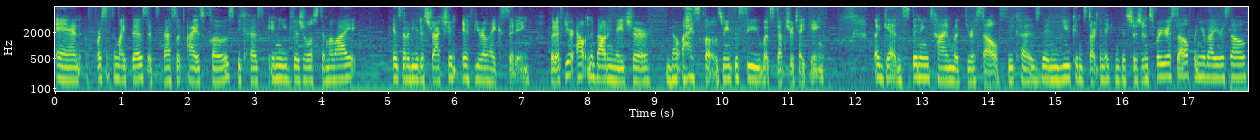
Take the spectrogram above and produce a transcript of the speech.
And for something like this, it's best with eyes closed because any visual stimuli is going to be a distraction if you're like sitting. But if you're out and about in nature, no eyes closed. We need to see what steps you're taking again, spending time with yourself because then you can start making decisions for yourself when you're by yourself.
